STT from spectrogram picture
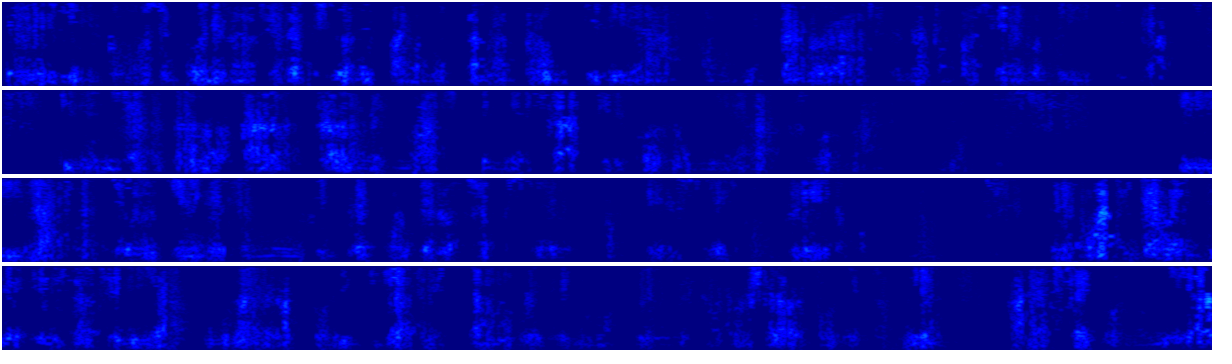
Es decir, cómo se pueden hacer acciones para aumentar la productividad esclerosis múltiple porque, los, porque es, complejo. ¿no? Pero básicamente esa sería una de las políticas de Estado que tenemos que desarrollar, porque también a esa economía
